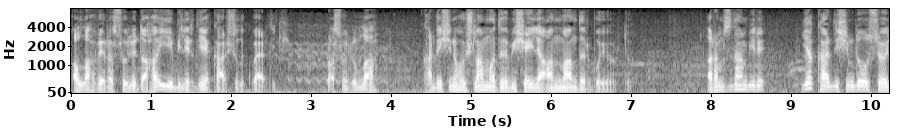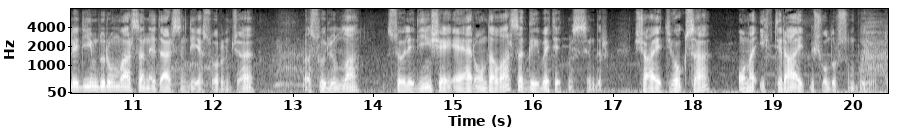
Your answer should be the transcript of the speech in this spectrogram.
Allah ve Resulü daha iyi bilir diye karşılık verdik. Resulullah, kardeşini hoşlanmadığı bir şeyle anmandır buyurdu. Aramızdan biri, ya kardeşimde o söylediğim durum varsa ne dersin diye sorunca, Resulullah, söylediğin şey eğer onda varsa gıybet etmişsindir. Şayet yoksa ona iftira etmiş olursun buyurdu.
